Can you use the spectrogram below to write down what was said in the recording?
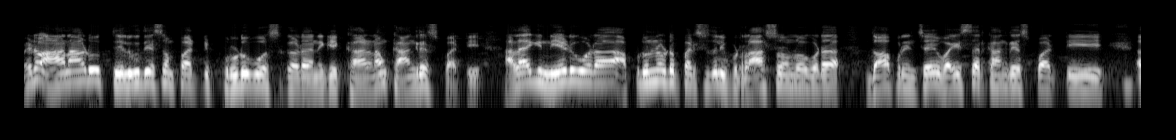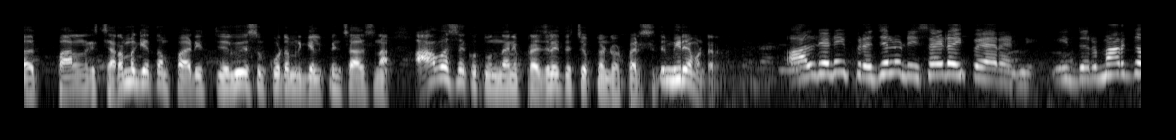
మేడం ఆనాడు తెలుగుదేశం పార్టీ పురుడు పోసుకోవడానికి కారణం కాంగ్రెస్ పార్టీ. అలాగే నేడు కూడా అప్పుడున్న పరిస్థితులు ఇప్పుడు రాష్ట్రంలో కూడా దాపురించాయి. వైఎస్ఆర్ కాంగ్రెస్ పార్టీ పాలనకి చర్మగీతం పాడి తెలుగుదేశం కూటమిని గెలిపించాల్సిన ఆవశ్యకత ఉందని ప్రజలైతే చెప్తున్న పరిస్థితి. మీరేమంటారు? ఆల్రెడీ ప్రజలు డిసైడ్ అయిపోయారండి. ఈ దుర్మార్గ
